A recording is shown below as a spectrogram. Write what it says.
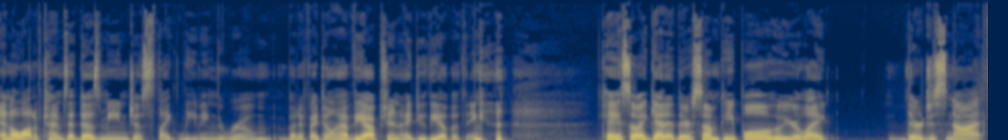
And a lot of times that does mean just like leaving the room. But if I don't have the option, I do the other thing. okay, so I get it. There's some people who you're like, they're just not,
